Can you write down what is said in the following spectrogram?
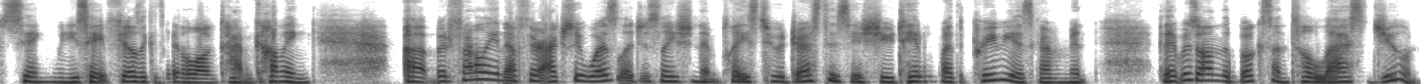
saying when you say it feels like it's been a long time coming. Uh, but funnily enough, there actually was legislation in place to address this issue tabled by the previous government, and it was on the books until last June.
